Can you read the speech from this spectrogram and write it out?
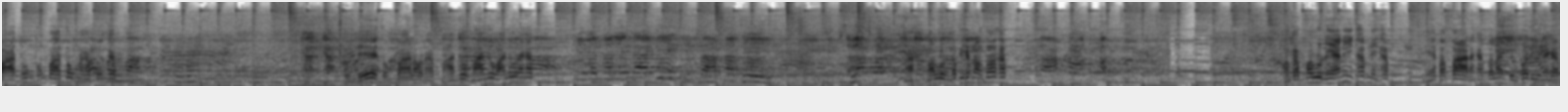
ปลาทงถงปลาตงนะครับเพิ่งครับคุณเด้ถงปลาเรานะครับหมานดูหมานดูหมานดูนะครับนาฬิกา23นาทีรางวัลที่มาลุ้นกับพี่กับน้องต่อครับ3 เอาครับมาลุ้นแหนี่ครับนี่ครับแหฟ้าฟ้านะครับกำลังขึ้นพอดีนะครับ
